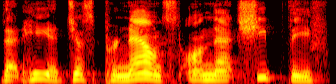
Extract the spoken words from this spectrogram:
that he had just pronounced on that sheep thief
